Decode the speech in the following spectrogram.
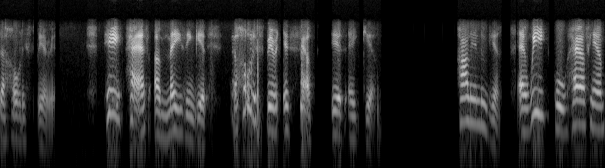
the Holy Spirit. He has amazing gifts. The Holy Spirit itself is a gift. Hallelujah. And we who have him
